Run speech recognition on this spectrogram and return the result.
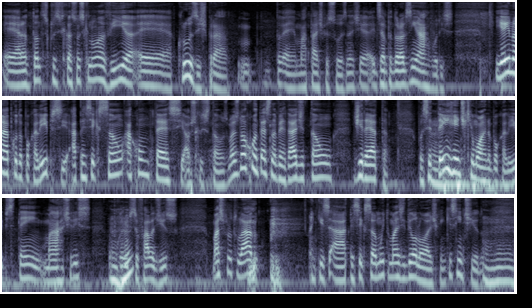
é, eram tantas crucificações que não havia é, cruzes para é, matar as pessoas, né? eles eram pendurados em árvores. E aí, na época do Apocalipse, a perseguição acontece aos cristãos, mas não acontece, na verdade, tão direta. Você uhum. tem gente que morre no Apocalipse, tem mártires, o Apocalipse uhum. fala disso, mas, por outro lado em que a perseguição é muito mais ideológica. Em que sentido? Uhum.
